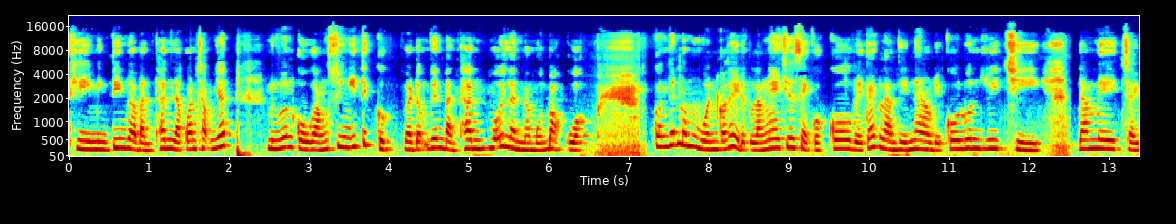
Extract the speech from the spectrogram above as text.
thì mình tin vào bản thân là quan trọng nhất. Mình luôn cố gắng suy nghĩ tích cực và động viên bản thân mỗi lần mà muốn bỏ cuộc. Con rất mong muốn có thể được lắng nghe chia sẻ của cô về cách làm thế nào để cô luôn duy trì đam mê cháy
